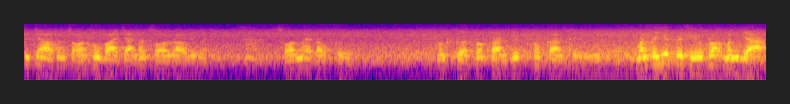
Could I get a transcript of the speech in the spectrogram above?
ธเจ้าท่านสอนครูบาอาจารย์ท่านสอนเรานี่แหละสอนไม่ให้เราเกิด มันเกิดเพราะการยึดเพราะการถือ มันไปยึดไปถือ เพราะมันอยาก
